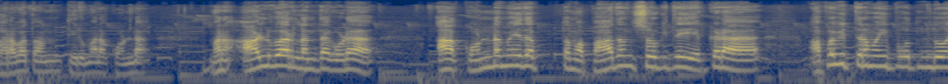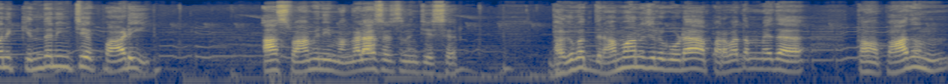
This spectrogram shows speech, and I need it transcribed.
పర్వతం తిరుమల కొండ. మన ఆళ్వార్లంతా కూడా ఆ కొండ మీద తమ పాదం సోకితే ఎక్కడ అపవిత్రమైపోతుందో అని కింద నుంచే పాడి ఆ స్వామిని మంగళాశాసనం చేశారు. భగవద్ రామానుజులు కూడా ఆ పర్వతం మీద తమ పాదం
